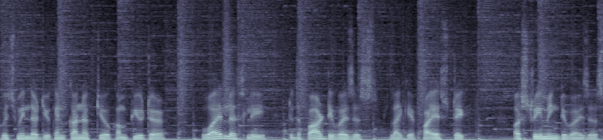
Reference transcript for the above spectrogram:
which means that you can connect your computer wirelessly to the far devices like a Fire Stick or streaming devices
